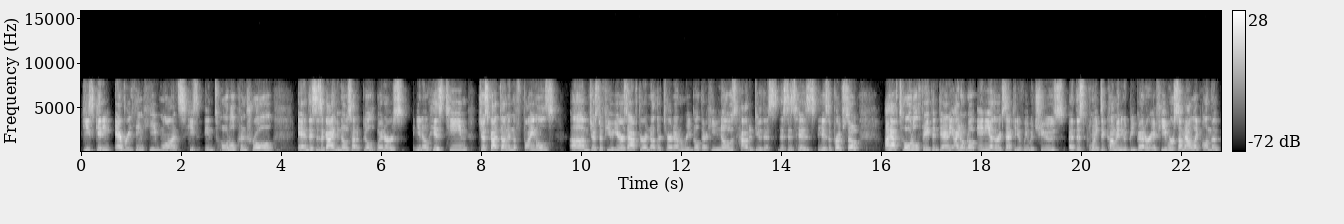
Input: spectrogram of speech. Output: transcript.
He's getting everything he wants. He's in total control. And this is a guy who knows how to build winners. You know, his team just got done in the finals um, just a few years after another teardown and rebuild there. He knows how to do this. This is his his approach. So I have total faith in Danny. I don't know any other executive we would choose at this point to come in who'd be better. If he were somehow like on the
